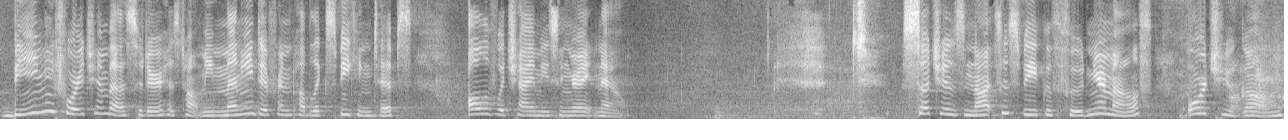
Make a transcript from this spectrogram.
Being a 4 H ambassador has taught me many different public speaking tips, all of which I am using right now. Such as not to speak with food in your mouth or chew gum,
